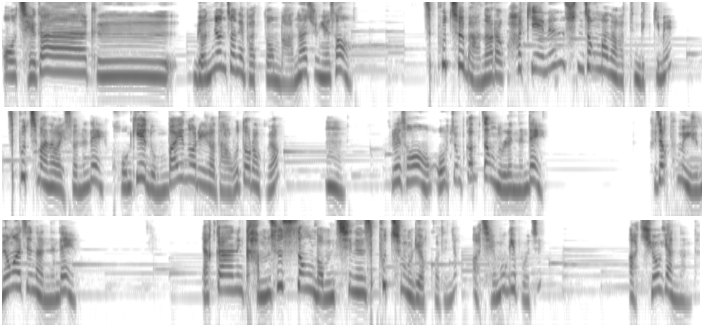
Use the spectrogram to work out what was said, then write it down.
어, 제가 그 몇 년 전에 봤던 만화 중에서 스포츠 만화라고 하기에는 순정 만화 같은 느낌의 스포츠 만화가 있었는데 거기에 논바이너리가 나오더라고요. 음. 그래서 어, 좀 깜짝 놀랐는데 그 작품이 유명하진 않는데 약간 감수성 넘치는 스포츠물이었거든요. 아 제목이 뭐지? 아 기억이 안 난다.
